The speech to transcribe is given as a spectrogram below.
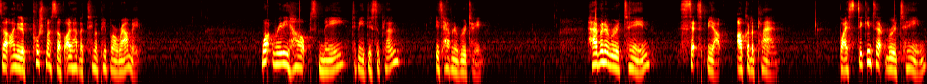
so I need to push myself. I have a team of people around me. What really helps me to be disciplined is having a routine. Having a routine sets me up. I've got a plan. By sticking to that routine,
